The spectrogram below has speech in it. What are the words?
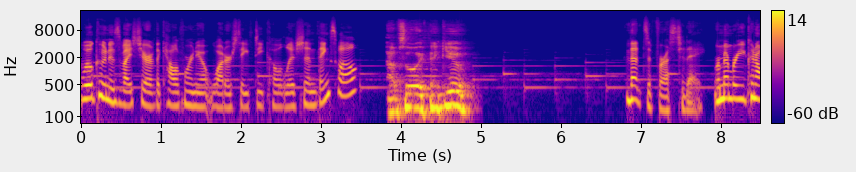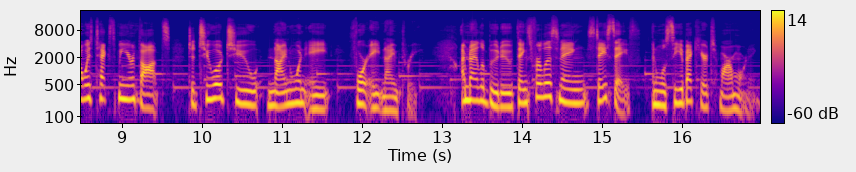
Will Koon is vice chair of the California Water Safety Coalition. Thanks, Will. Absolutely. Thank you. That's it for us today. Remember, you can always text me your thoughts to 202 918 4893. I'm Niala Boodhoo. Thanks for listening. Stay safe, and we'll see you back here tomorrow morning.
